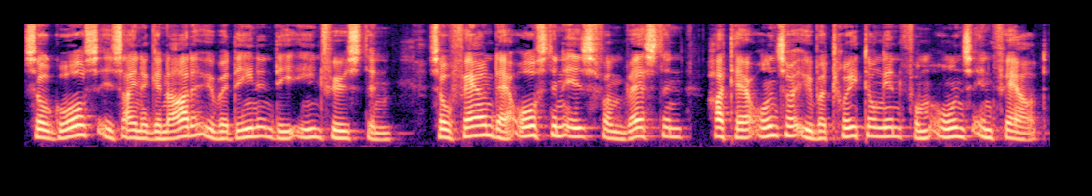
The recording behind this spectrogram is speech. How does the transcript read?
so groß ist seine Gnade über denen, die ihn fürchten. Sofern der Osten ist vom Westen, hat er unsere Übertretungen von uns entfernt.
